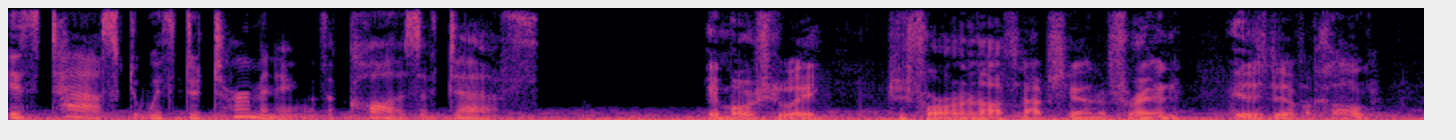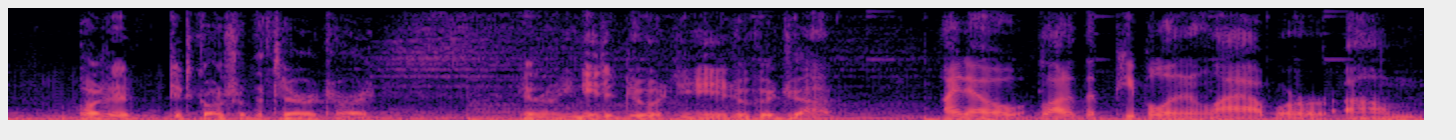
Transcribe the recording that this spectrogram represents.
is tasked with determining the cause of death. Emotionally, to perform an autopsy on a friend is difficult, but it, it goes with the territory. You know, you need to do it, you need to do a good job. I know a lot of the people in the lab were, um,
